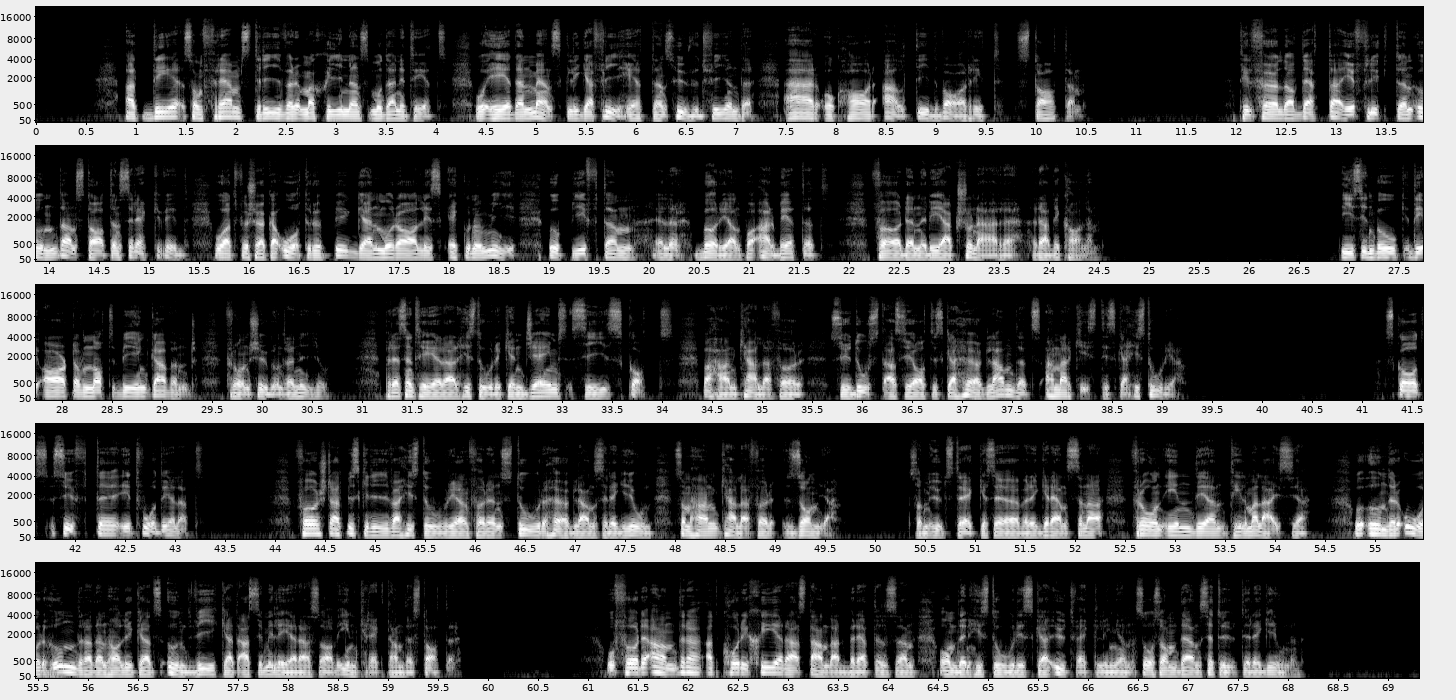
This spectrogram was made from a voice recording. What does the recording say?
Att det som främst driver maskinens modernitet och är den mänskliga frihetens huvudfiende är och har alltid varit staten. Till följd av detta är flykten undan statens räckvidd och att försöka återuppbygga en moralisk ekonomi uppgiften, eller början på arbetet, för den reaktionäre radikalen. I sin bok The Art of Not Being Governed från 2009 presenterar historikern James C. Scott vad han kallar för sydostasiatiska höglandets anarkistiska historia. Scotts syfte är tvådelat. Först att beskriva historien för en stor höglandsregion som han kallar för Zomja, som utsträcker sig över gränserna från Indien till Malaysia och under århundraden har lyckats undvika att assimileras av inkräktande stater. Och för det andra att korrigera standardberättelsen om den historiska utvecklingen så som den sett ut i regionen.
